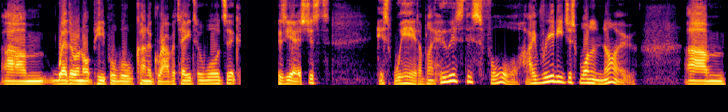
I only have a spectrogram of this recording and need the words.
Um, whether or not people will kind of gravitate towards it, because yeah, it's just it's weird. I'm like, who is this for? I really just want to know. Um,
